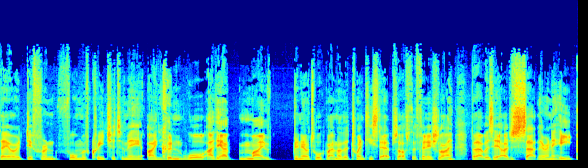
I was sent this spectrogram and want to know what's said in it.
they are a different form of creature to me. I couldn't walk. I think I might have been able to walk about another 20 steps after the finish line, but that was it. I just sat there in a heap,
